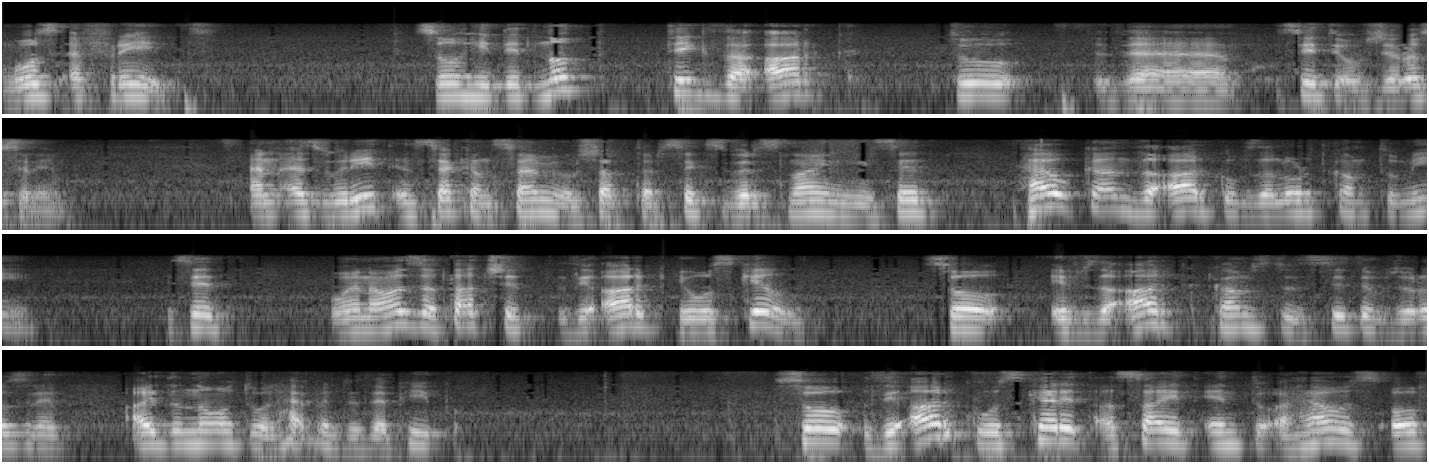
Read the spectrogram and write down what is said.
was afraid. So he did not take the ark to the city of Jerusalem. And as we read in 2 Samuel chapter 6 verse 9, he said, How can the ark of the Lord come to me? He said, When Uzzah touched the ark, he was killed. So if the ark comes to the city of Jerusalem, I don't know what will happen to the people. So the ark was carried aside into a house of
